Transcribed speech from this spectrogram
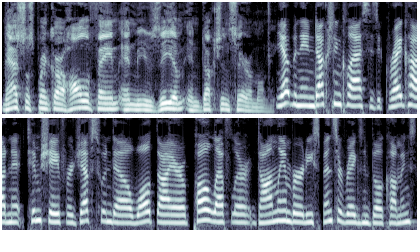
National Sprint Car Hall of Fame and Museum induction ceremony. Yep, and the induction class is Greg Hodnett, Tim Shaffer, Jeff Swindell, Walt Dyer, Paul Leffler, Don Lamberti, Spencer Riggs, and Bill Cummings.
